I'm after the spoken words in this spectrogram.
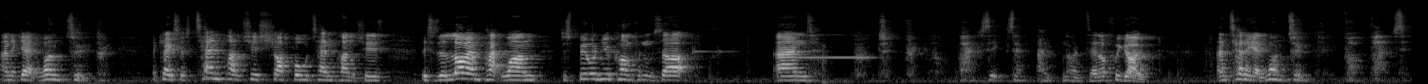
And again, one, two, three. Okay, so it's 10 punches, shuffle, 10 punches. This is a lion pack one, just building your confidence up. And two, three, four, five, six, seven, eight, nine, ten. Off we go. And 10 again. One, two, three, four, five, six,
